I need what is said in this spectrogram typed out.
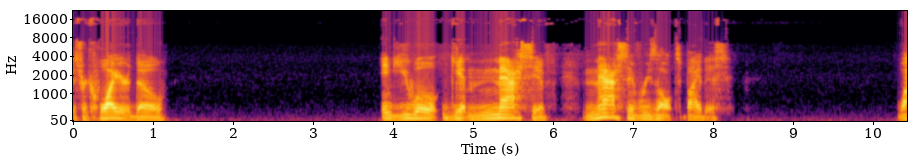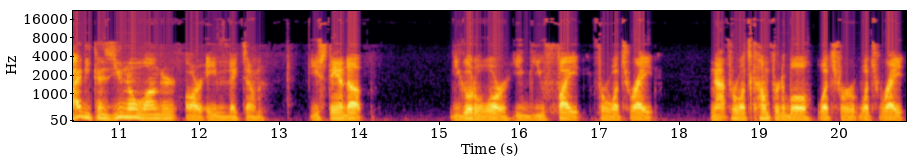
It's required though, and you will get massive, massive results by this. Why? Because you no longer are a victim. You stand up. You go to war. You, you fight for what's right, not for what's comfortable, what's for what's right.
